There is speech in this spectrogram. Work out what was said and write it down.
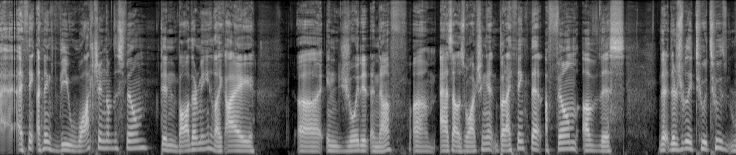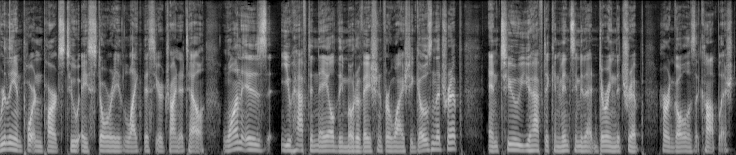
I, I think I think the watching of this film didn't bother me. Like I uh, enjoyed it enough um, as I was watching it, but I think that a film of this there- there's really two two really important parts to a story like this you're trying to tell. One is you have to nail the motivation for why she goes on the trip, and two, you have to convince me that during the trip her goal is accomplished.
